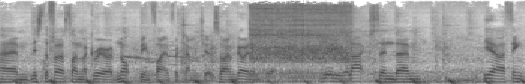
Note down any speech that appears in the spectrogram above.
Um, this is the first time in my career I've not been fighting for a championship, so I'm going into it really relaxed, and um, yeah, I think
